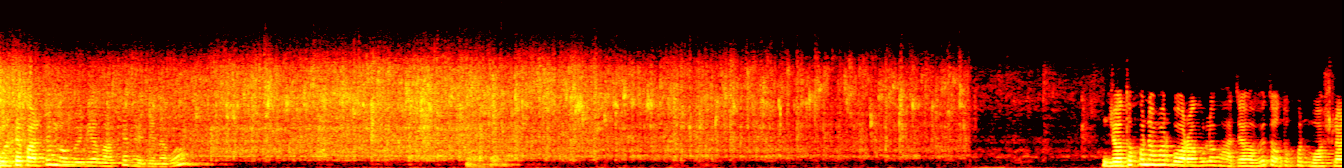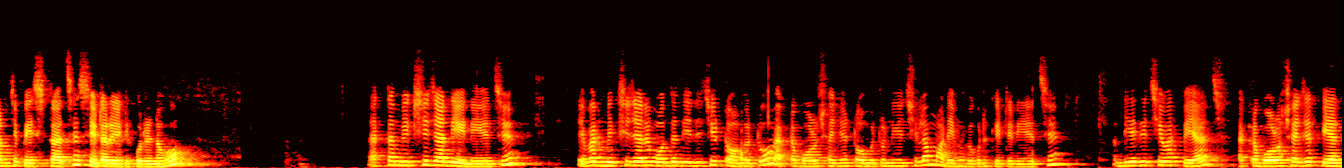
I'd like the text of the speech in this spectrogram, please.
উল্টে পাল্টে লো মিডিয়াম আছে ভেজে নেব। যতক্ষণ আমার বড়াগুলো ভাজা হবে, ততক্ষণ মশলার যে পেস্টটা আছে, সেটা রেডি করে নেব। একটা মিক্সি জার নিয়ে নিয়েছে। এবার মিক্সি জারের মধ্যে দিয়ে দিচ্ছি টমেটো। একটা বড় সাইজের টমেটো নিয়েছিলাম আর এইভাবে করে কেটে নিয়েছে। দিয়ে দিচ্ছি এবার পেঁয়াজ। একটা বড় সাইজের পেঁয়াজ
